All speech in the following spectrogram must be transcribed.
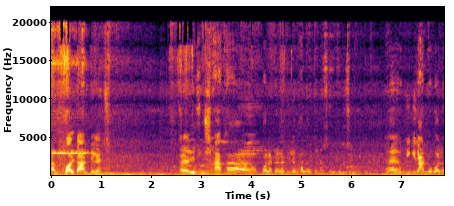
সব। ফলটা আনতে গেছি। আর একটু শাখা কলা টলা দিলে ভালো হতো না? বলেছি হ্যাঁ কি কি আনব বলো?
